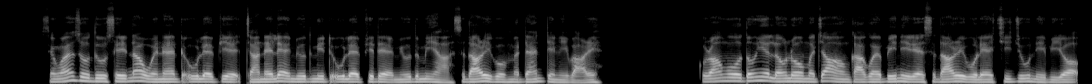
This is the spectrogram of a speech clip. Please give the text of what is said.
။စင်ဝမ်ဆိုသူစေနာဝန်ထမ်းတဦးလည်းဖြစ်ဂျာနယ်လည်းအမျိုးသမီးတဦးလည်းဖြစ်တဲ့အမျိုးသမီးဟာစစ်သားတွေကိုမှတ်တမ်းတင်နေပါတယ် ကိုရောင်ကို၃ရက်လုံးလုံးမကြောက်အောင်ကာကွယ်ပေးနေတဲ့စစ်သားတွေကိုလည်းချီကျူးနေပြီးတော့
